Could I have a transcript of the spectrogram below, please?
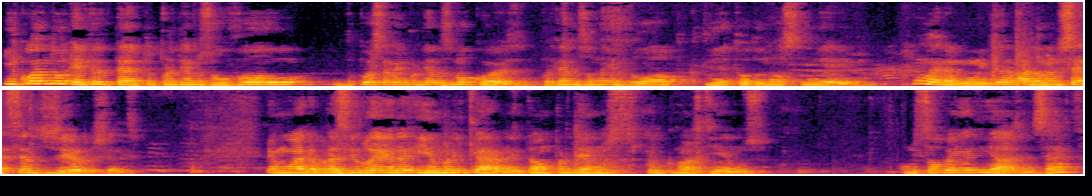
E quando, entretanto, perdemos o voo, depois também perdemos uma coisa. Perdemos um envelope que tinha todo o nosso dinheiro. Não era muito, era mais ou menos 700 euros, gente. Em moeda brasileira e americana. Então perdemos tudo que nós tínhamos. Começou bem a viagem, certo?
